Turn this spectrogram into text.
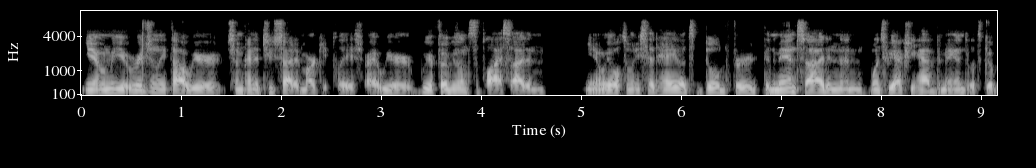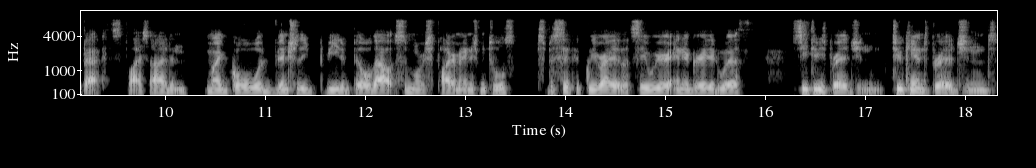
You know, when we originally thought we were some kind of two-sided marketplace, right? We were we were focused on supply side and you know, we ultimately said, hey, let's build for the demand side. And then once we actually have demand, let's go back to the supply side. And my goal would eventually be to build out some more supplier management tools, specifically, right? Let's say we are integrated with C3's bridge and Toucan's bridge and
